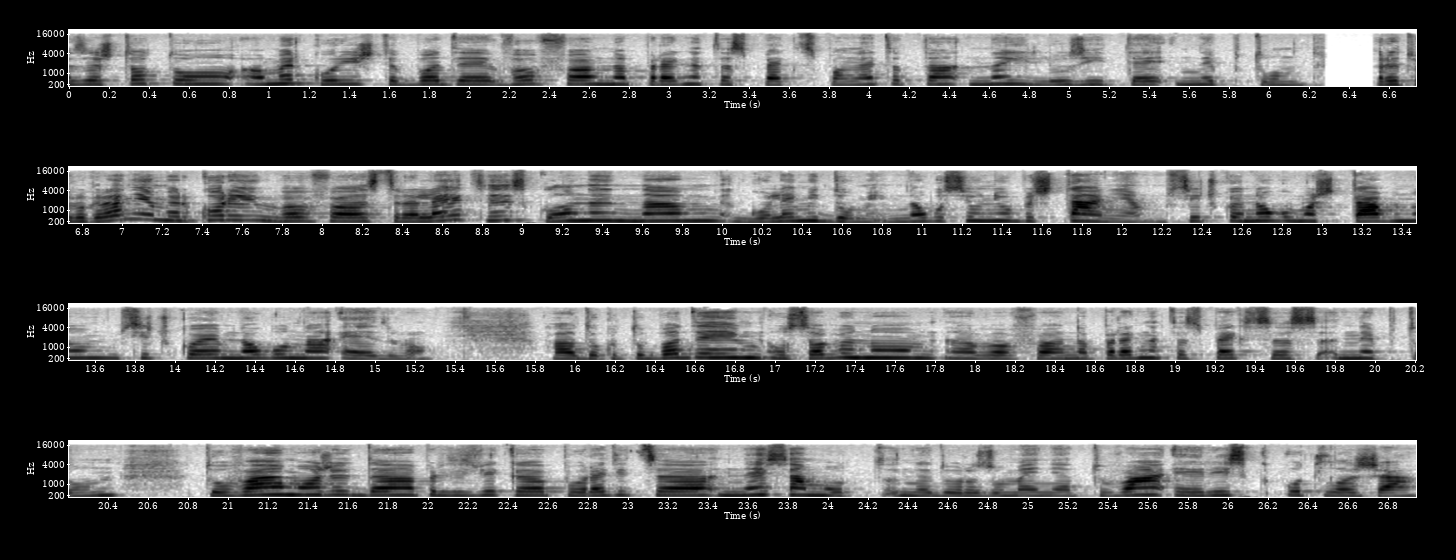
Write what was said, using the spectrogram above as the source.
защото Меркурий ще бъде в напрегнат аспект с планетата на иллюзиите Нептун. Ретроградният Меркурий в Стрелец е склонен на големи думи, много силни обещания. Всичко е много мащабно, всичко е много на едро. Докато бъде особено в напрегнат аспект с Нептун, това може да предизвика поредица не само от недоразумения, това е риск от лъжа,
